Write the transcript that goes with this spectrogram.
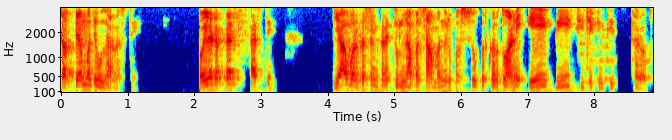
टप्प्यामध्ये उदाहरण असते. पहिल्या टप्प्यात काय असते? या वर्ग समीकरणाची तुलना आपण सामान्य रूपासोबत करतो आणि ए बी सी च्या किमती ठरवतो.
